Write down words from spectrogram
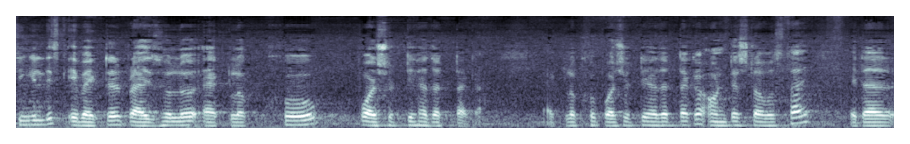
সিঙ্গেল ডিস্ক এই বাইকটার প্রাইস হলো এক লক্ষ পঁয়ষট্টি হাজার টাকা। এক লক্ষ পঁয়ষট্টি হাজার টাকা অনটেস্ট অবস্থায়, এটার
